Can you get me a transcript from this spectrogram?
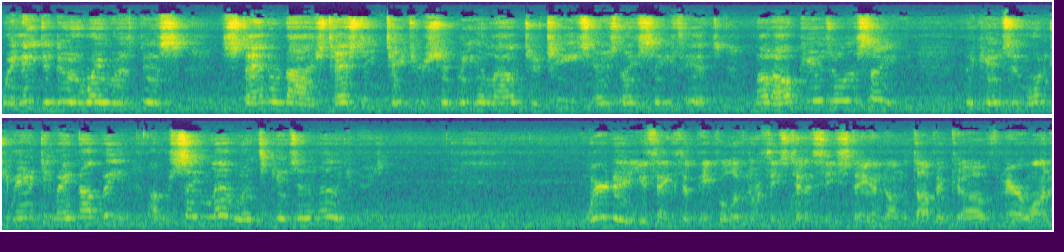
We need to do away with this standardized testing. Teachers should be allowed to teach as they see fit. Not all kids are the same. The kids in one community may not be on the same level as the kids in another community. Where do you think the people of Northeast Tennessee stand on the topic of marijuana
